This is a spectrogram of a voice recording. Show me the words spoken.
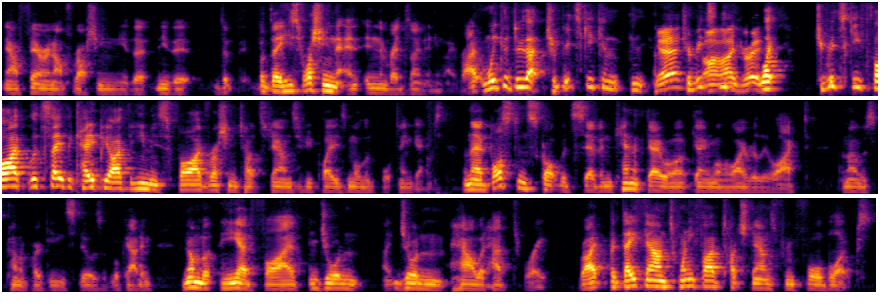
Now, fair enough, rushing near the near the, the but they, he's rushing in the, in the red zone anyway, right? And we could do that. Trubisky can, can Yeah, Trubisky, I, I agree. Like Trubisky, five. Let's say the KPI for him is five rushing touchdowns if he plays more than fourteen games. And they had Boston Scott with seven. Kenneth Gainwell, Gainwell, who I really liked, and I was kind of hoping the Steelers would look at him. Number he had five, and Jordan Uh, Jordan Howard had three. Right, but they found twenty five touchdowns from four blokes.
